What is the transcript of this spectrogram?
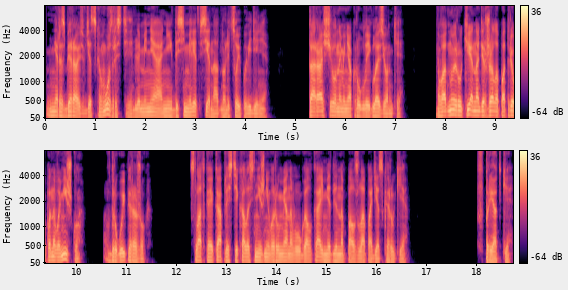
не разбираюсь в детском возрасте, для меня они до семи лет все на одно лицо и поведение. Таращила на меня круглые глазенки. В одной руке она держала потрепанного мишку, в другой — пирожок. Сладкая капля стекала с нижнего румяного уголка и медленно ползла по детской руке. «В прятки»,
